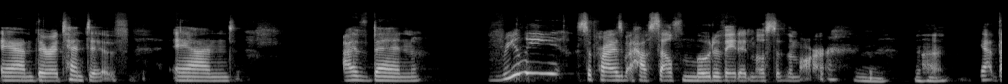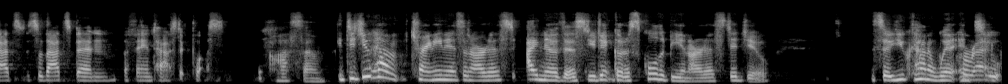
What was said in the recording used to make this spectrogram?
and they're attentive and i've been really surprised about how self-motivated most of them are. Mm-hmm. uh, yeah that's so that's been a fantastic plus. Awesome. Did you have training as an artist? I know this. You didn't go to school to be an artist did you? So you kind of went Correct. into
